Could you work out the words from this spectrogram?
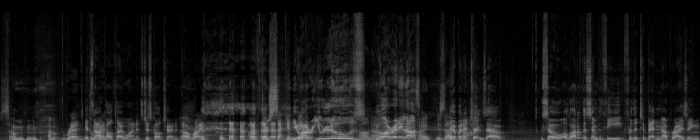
so I'm red. Mm-hmm. It's not red, called Taiwan. It's just called China. Oh right. of their second. You big- are you lose. Oh, no. You already lost. I, is that? yeah, but it ah, turns out. So a lot of the sympathy for the Tibetan uprising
